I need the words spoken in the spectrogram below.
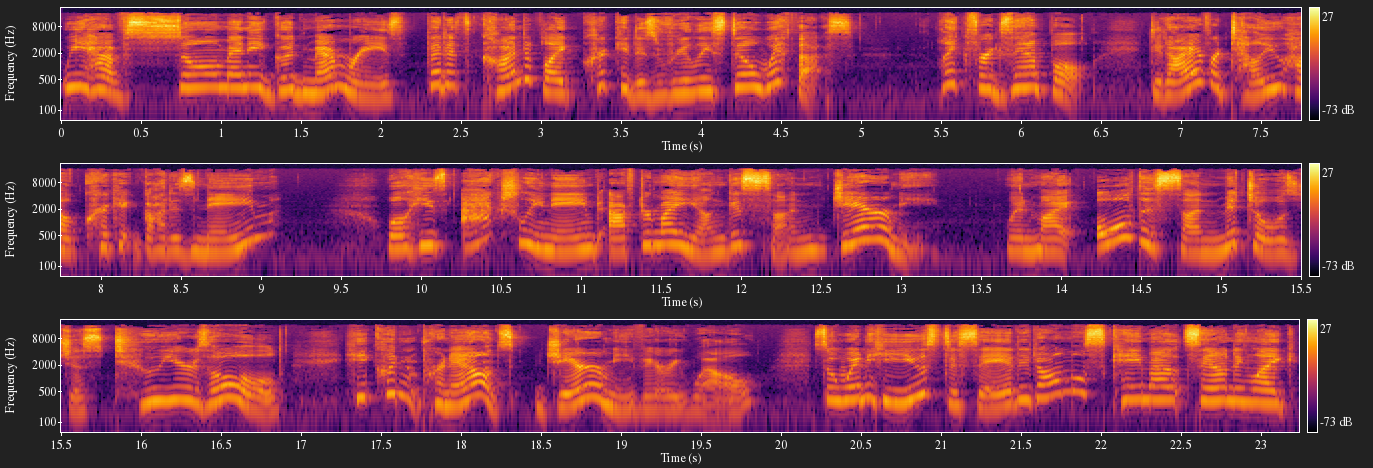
we have so many good memories that it's kind of like Cricket is really still with us. Like, for example, did I ever tell you how Cricket got his name? Well, he's actually named after my youngest son, Jeremy. When my oldest son, Mitchell, was just two years old, he couldn't pronounce Jeremy very well. So when he used to say it, it almost came out sounding like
